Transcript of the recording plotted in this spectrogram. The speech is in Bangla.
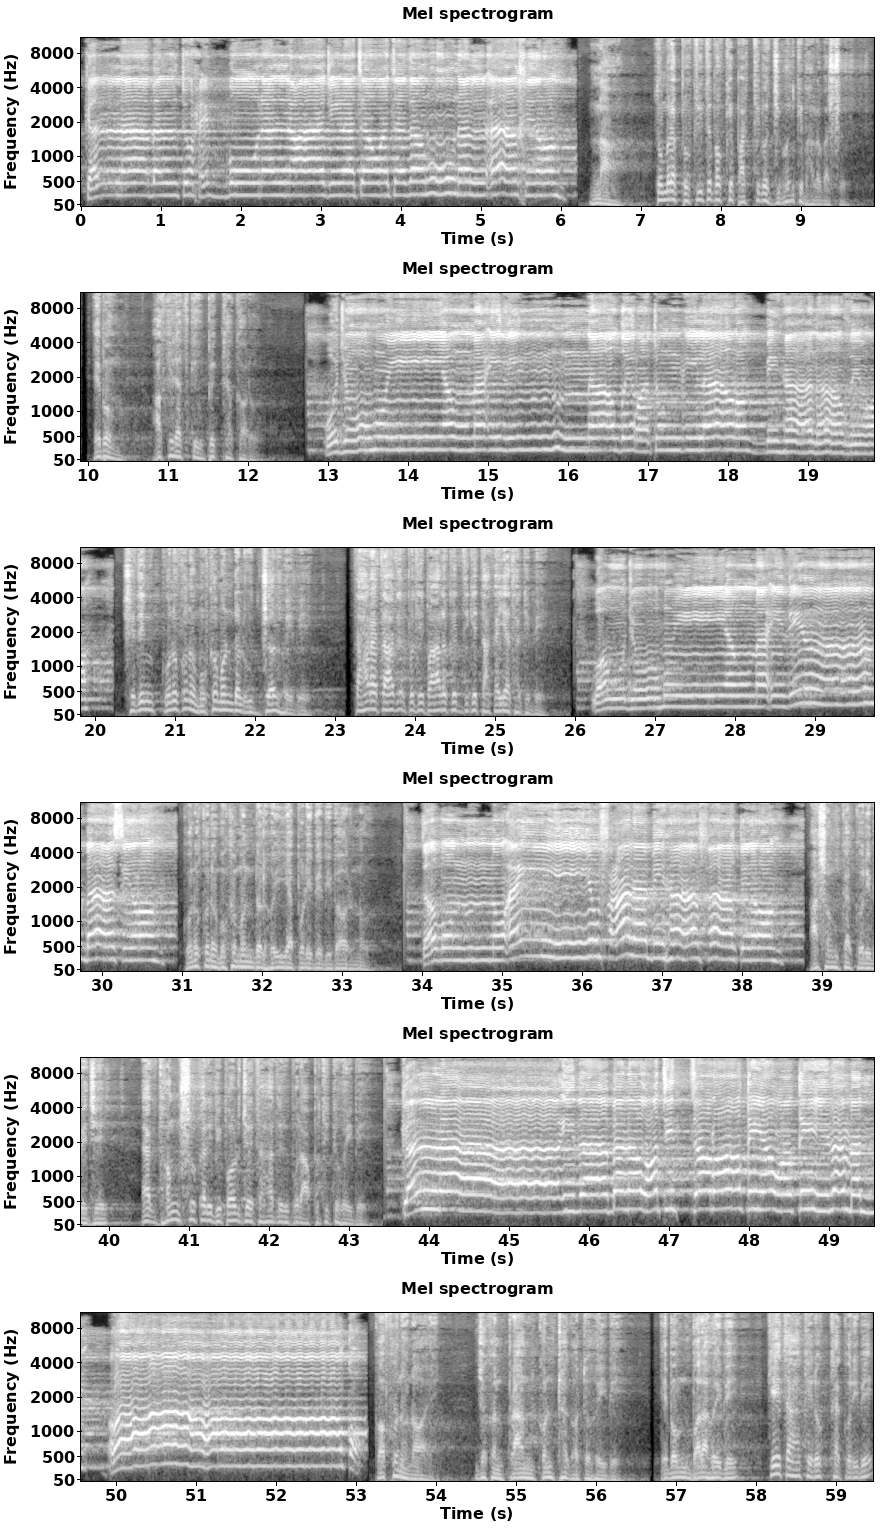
كلا بل تحبون العاجلة وتذرون الآخرة না তোমরা প্রকৃতপক্ষে পার্থিব জীবনকে ভালোবাসো এবং আখিরাতকে উপেক্ষা করো وجوه يومئذ ناظرة إلى ربها ناظرة সেদিন কোন কোন মুখমণ্ডল উজ্জ্বল হইবে তাহারা তাহাদের প্রতিপালকের দিকে তাকাইয়া থাকিবে ووجوه يومئذ باسرة কোন কোন মুখমন্ডল হইয়া পড়িবে বিবর্ণ। আশঙ্কা করিবে যে এক ধ্বংসকারী বিপর্যয় তাহাদের উপর আপতিত হইবে। কল্লা যখন প্রাণ কণ্ঠাগত হইবে এবং বলা হইবে, কে তাহাকে রক্ষা করিবে?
